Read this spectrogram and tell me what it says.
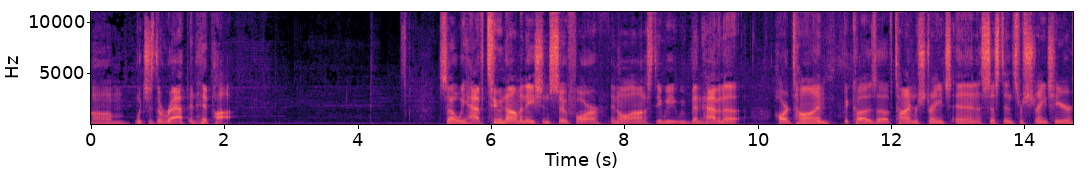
Um, which is the rap and hip hop. So we have two nominations so far. In all honesty, we we've been having a hard time because of time restraints and assistance restraints here.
